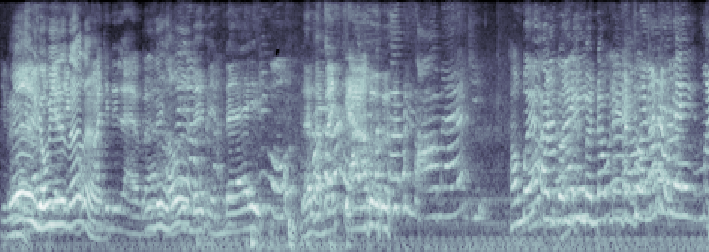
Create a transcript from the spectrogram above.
Chị Ê, vụ gì nữa nè. chị đi làm à. Đi ngủ. đi tìm đi. Để là bác chào không biết anh cường đi mình đâu đi anh đâu. Cường ở đâu đi. Mày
